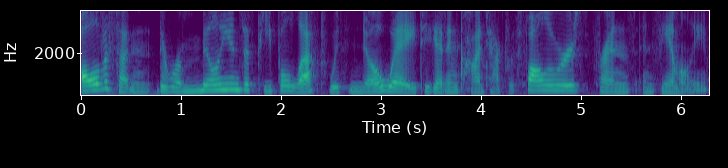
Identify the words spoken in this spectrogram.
All of a sudden, there were millions of people left with no way to get in contact with followers, friends, and family.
